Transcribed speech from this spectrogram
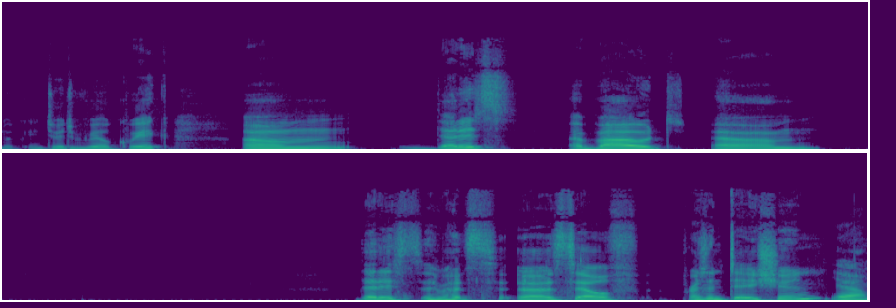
look into it real quick. Um, that is about um, that is about uh, self presentation Yeah.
